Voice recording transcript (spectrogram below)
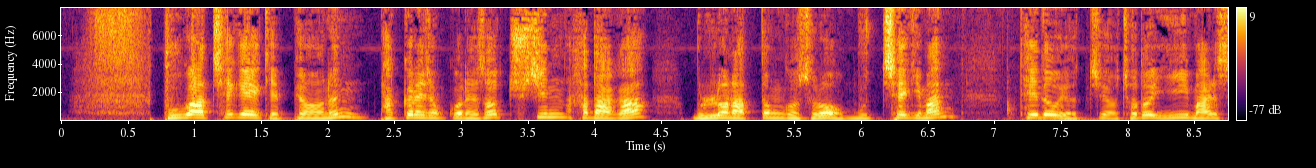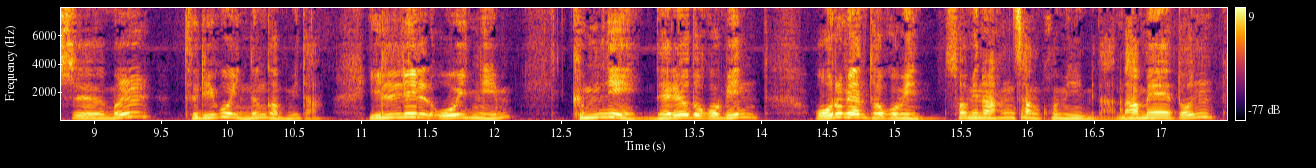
부가 체계 개편은 박근혜 정권에서 추진하다가 물러났던 것으로 무책임한 태도였죠. 저도 이 말씀을 드리고 있는 겁니다. 1152님, 금리 내려도 고민, 오르면 더 고민. 서민은 항상 고민입니다. 남의 돈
